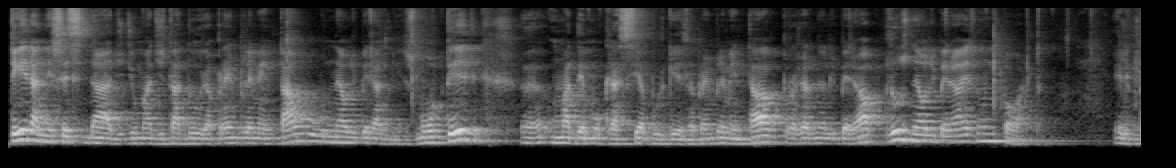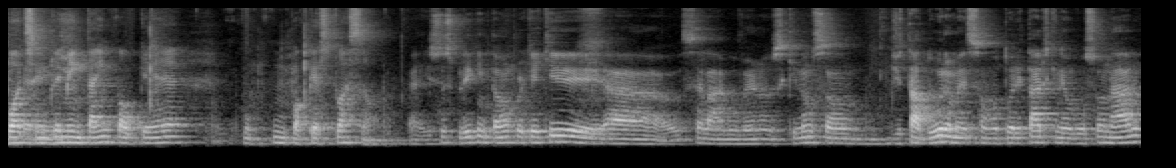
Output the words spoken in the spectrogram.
ter a necessidade de uma ditadura para implementar o neoliberalismo, ou ter uh, uma democracia burguesa para implementar o projeto neoliberal, para os neoliberais não importa. Ele pode se implementar em qualquer, em qualquer situação. É, isso explica então por que, que a, sei lá, governos que não são ditadura, mas são autoritários, que nem o Bolsonaro,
